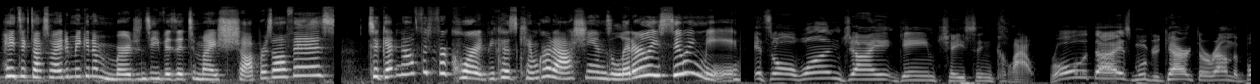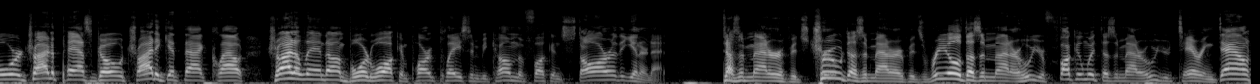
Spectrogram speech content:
Hey, TikTok, so I had to make an emergency visit to my shopper's office to get an outfit for court because Kim Kardashian's literally suing me. It's all one giant game chasing clout. Roll the dice, move your character around the board, try to pass go, try to get that clout, try to land on Boardwalk and Park Place and become the fucking star of the internet. Doesn't matter if it's true, doesn't matter if it's real, doesn't matter who you're fucking with, doesn't matter who you're tearing down,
